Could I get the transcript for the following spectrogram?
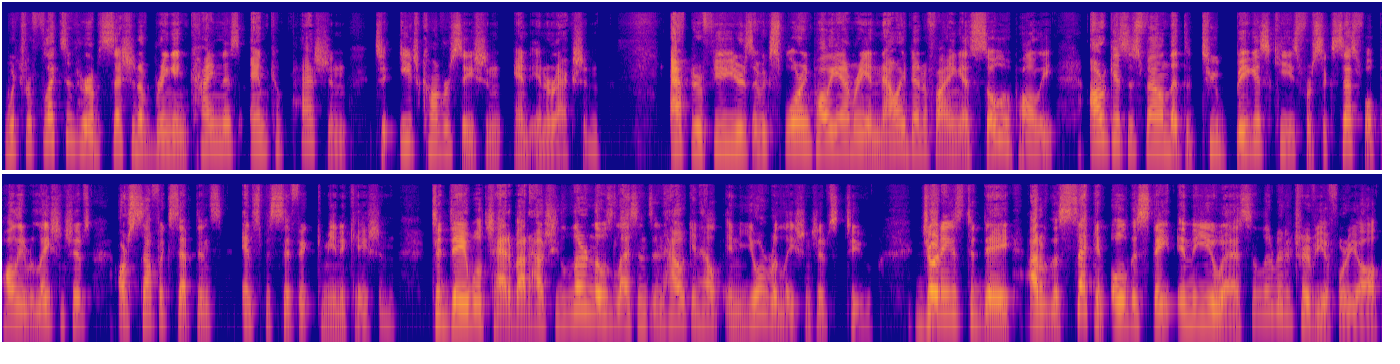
which reflects in her obsession of bringing kindness and compassion to each conversation and interaction. After a few years of exploring polyamory and now identifying as solo poly, our guest has found that the two biggest keys for successful poly relationships are self acceptance and specific communication. Today, we'll chat about how she learned those lessons and how it can help in your relationships too. Joining us today, out of the second oldest state in the US, a little bit of trivia for y'all.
